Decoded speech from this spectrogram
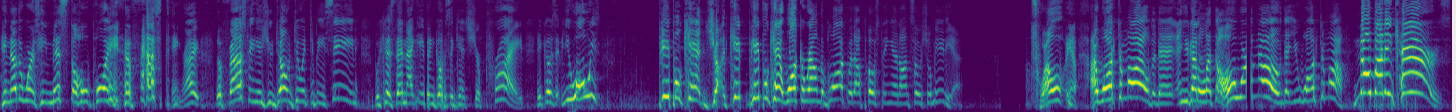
In other words, he missed the whole point of fasting, right? The fasting is you don't do it to be seen because then that even goes against your pride. It goes, you always, people can't, keep people can't walk around the block without posting it on social media. 12, you know, I walked a mile today, and you got to let the whole world know that you walked a mile. Nobody cares.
